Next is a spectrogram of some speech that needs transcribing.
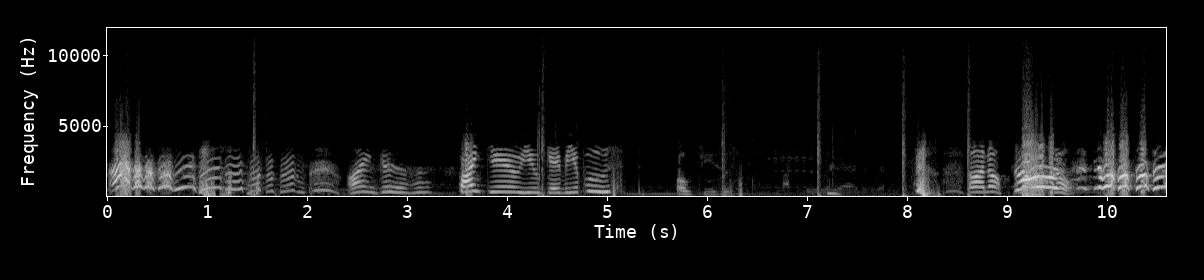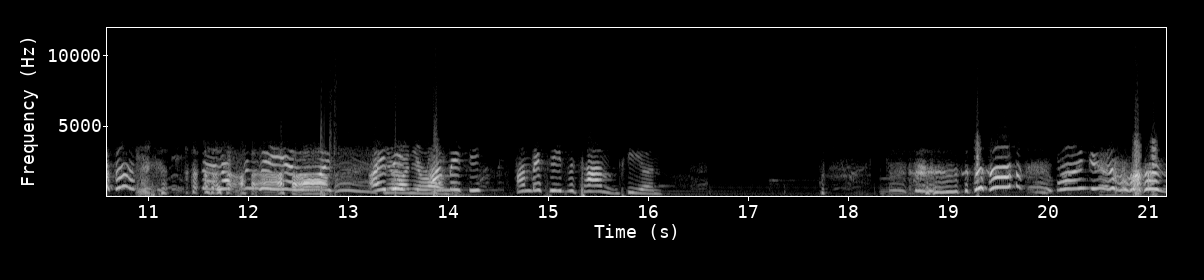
I ain't good. Thank you. You gave me a boost. Oh Jesus! oh no! No! No! I You're on your I'm own. Missy. I'm Missy the champion. One, two, one.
